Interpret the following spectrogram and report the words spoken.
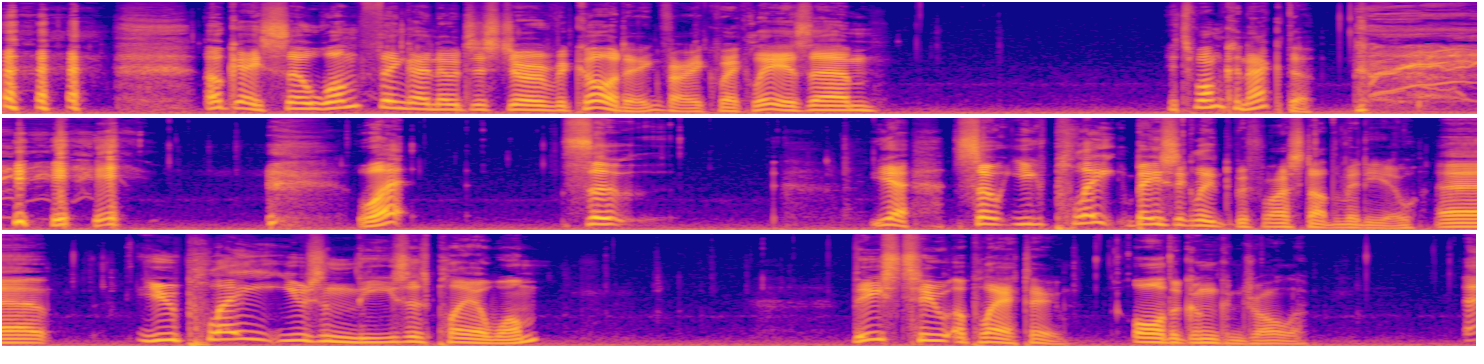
okay, so one thing I noticed during recording very quickly is um it's one connector. what? So yeah, so you play basically before I start the video, uh you play using these as player 1. These two are player 2 or the gun controller. Uh,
